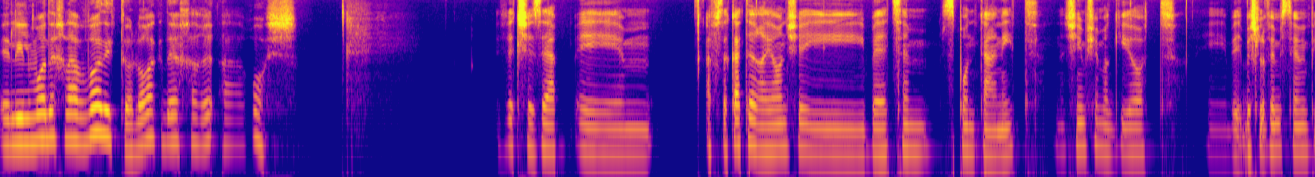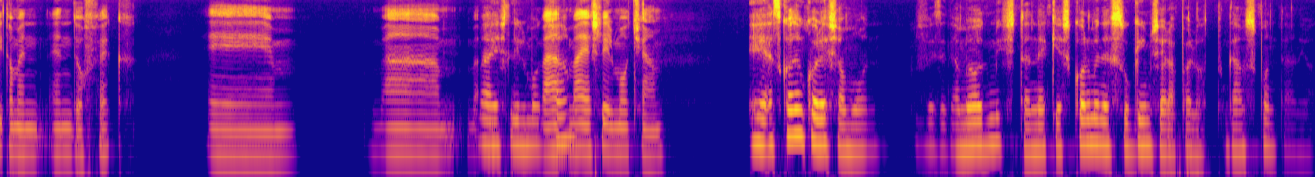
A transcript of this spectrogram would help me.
וללמוד איך לעבוד איתו, לא רק דרך הר... הראש. וכשזה אה, הפסקת הריון שהיא בעצם ספונטנית, נשים שמגיעות אה, בשלבים מסוימים פתאום אין, אין דופק. אה, מה, מה יש ללמוד מה, שם? מה יש ללמוד שם? אה, אז קודם כל יש המון, וזה גם מאוד משתנה, כי יש כל מיני סוגים של הפלות, גם ספונטניות.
